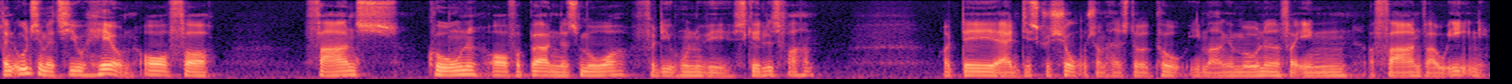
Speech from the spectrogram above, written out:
Den ultimative hævn over for farens kone, over for børnenes mor, fordi hun vil skilles fra ham. Og det er en diskussion, som havde stået på i mange måneder forinden, og faren var uenig,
